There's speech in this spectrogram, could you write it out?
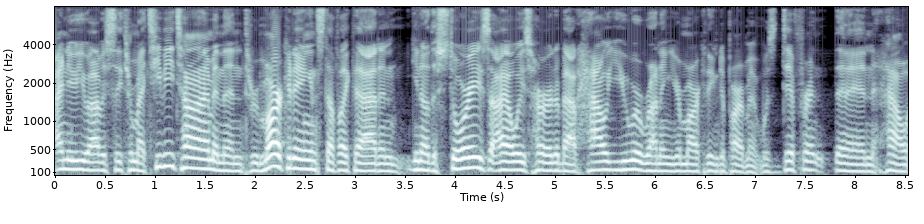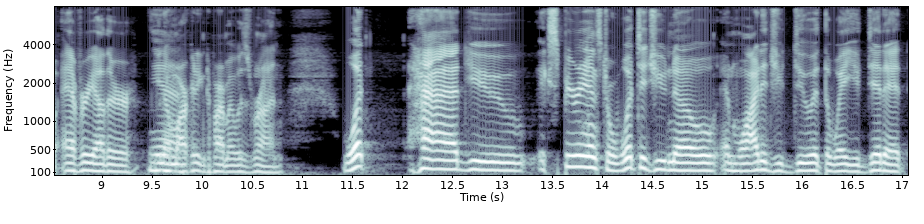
I knew you obviously through my TV time and then through marketing and stuff like that. And, you know, the stories I always heard about how you were running your marketing department was different than how every other, yeah. you know, marketing department was run. What had you experienced or what did you know and why did you do it the way you did it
